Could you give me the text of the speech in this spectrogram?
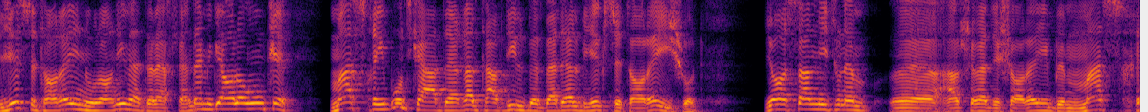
یه ستاره نورانی و درخشنده میگه حالا اون که مسخی بود که حداقل تبدیل به بدل به یک ستاره ای شد. یا اصلا می‌تونه شود اشاره ای به مسخ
